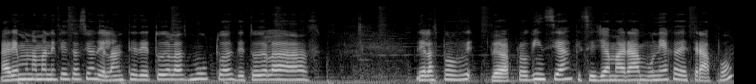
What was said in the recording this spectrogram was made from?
haremos una manifestación delante de todas las mutuas, de todas las de las, de la provincia que se llamará Muñeca de Trapo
